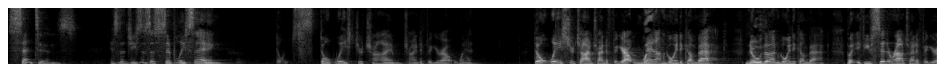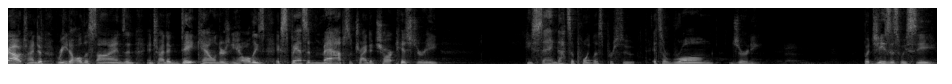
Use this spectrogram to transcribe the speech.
sentence, is that Jesus is simply saying don't, don't waste your time trying to figure out when. Don't waste your time trying to figure out when I'm going to come back. Know that I'm going to come back, but if you sit around trying to figure out, trying to read all the signs and, and trying to date calendars, and you have all these expansive maps of trying to chart history, he's saying that's a pointless pursuit. It's a wrong journey. But Jesus, we see,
